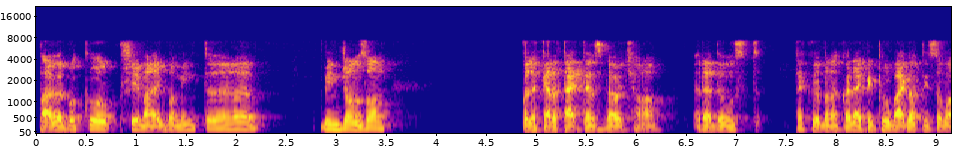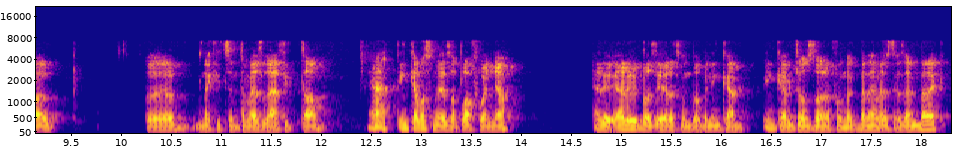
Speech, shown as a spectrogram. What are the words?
powerblock sémájukban, mint, mint Johnson, vagy akár a Titans-be, hogyha Redunst tekölben akarják még próbálgatni, szóval neki szerintem ez lehet itt a, hát inkább azt mondja, ez a plafonja. Elő, előbb azért azt gondolom, hogy inkább, inkább Johnsonra fognak benevezni az emberek,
